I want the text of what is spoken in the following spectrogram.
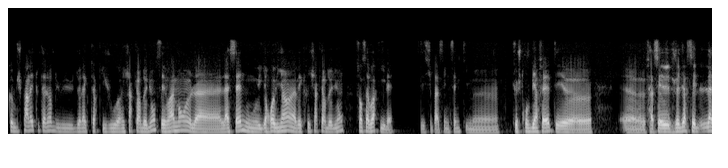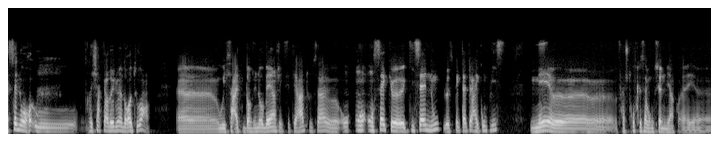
comme je parlais tout à l'heure de l'acteur qui joue Richard Cœur de Lion, c'est vraiment la, la scène où il revient avec Richard Cœur de Lion sans savoir qui il est. C'est- Je sais pas, c'est une scène qui me que je trouve bien faite et enfin c'est, je veux dire, c'est la scène où, où Richard Cœur de Lion est de retour, euh, où il s'arrête dans une auberge, etc. Tout ça, euh, on, on- on sait que qui c'est, nous, le spectateur est complice, mais euh, enfin, je trouve que ça fonctionne bien, quoi. Et, euh,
